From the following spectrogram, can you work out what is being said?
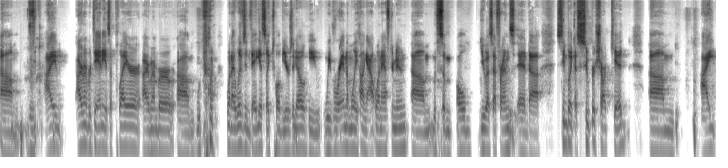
Um, I I remember Danny as a player. I remember um, when I lived in Vegas like 12 years ago. He we randomly hung out one afternoon um, with some old USF friends, and uh, seemed like a super sharp kid. Um, I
